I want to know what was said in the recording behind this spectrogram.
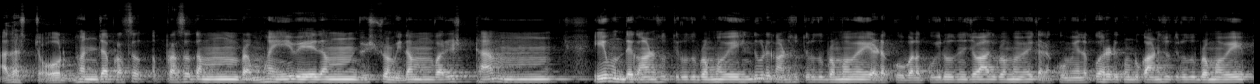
ಅಧಶ್ಚೋರ್ಧ್ವಂಜ ಪ್ರಸ, ಪ್ರಸತಂ, ಬ್ರಹ್ಮೈ ವೇದಂ ವಿಶ್ವಮಿದಂ ವರಿಷ್ಠಂ. ಈ ಮುಂದೆ ಕಾಣಿಸುತ್ತಿರುವುದು ಬ್ರಹ್ಮವೇ, ಹಿಂದುಗಡೆ ಕಾಣಿಸುತ್ತಿರುವುದು ಬ್ರಹ್ಮವೇ, ಎಡಕ್ಕೂ ಬಲಕ್ಕೂ ಇರುವುದು ನಿಜವಾಗಿ ಬ್ರಹ್ಮವೇ, ಕೆಳಕ್ಕೂ ಮೇಲಕ್ಕೂ ಹರಡಿಕೊಂಡು ಕಾಣಿಸುತ್ತಿರುವುದು ಬ್ರಹ್ಮವೇ.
